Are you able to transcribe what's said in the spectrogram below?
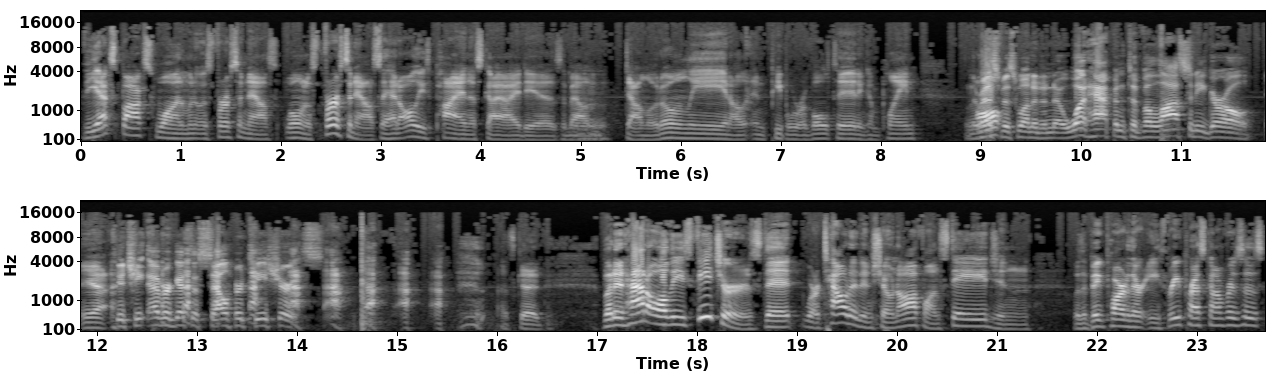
the Xbox One, when it was first announced, well, when it was first announced, they had all these pie in the sky ideas about Mm-hmm. download only, and all, and people revolted and complained. And the rest of us wanted to know what happened to Velocity Girl. Yeah. Did she ever get to sell her T-shirts? That's good. But it had all these features that were touted and shown off on stage and was a big part of their E3 press conferences.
